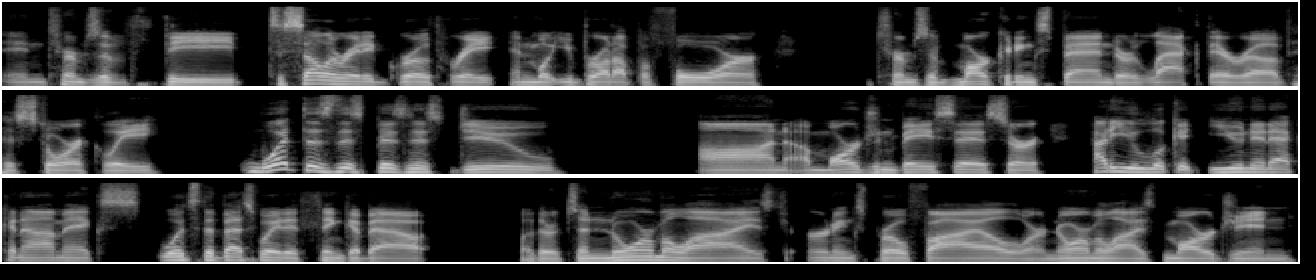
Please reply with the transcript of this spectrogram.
in terms of the decelerated growth rate and what you brought up before, in terms of marketing spend or lack thereof historically, what does this business do on a margin basis, or how do you look at unit economics? What's the best way to think about whether it's a normalized earnings profile or normalized margin?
